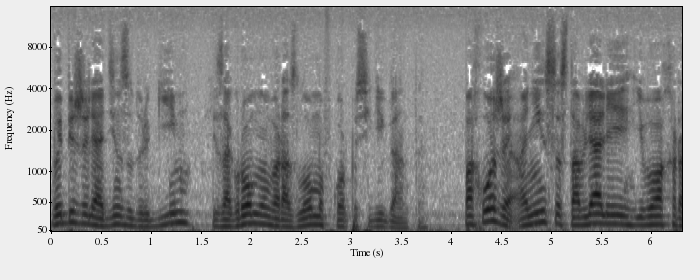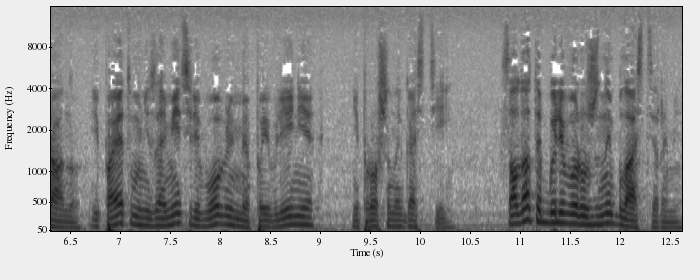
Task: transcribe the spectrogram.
выбежали один за другим из огромного разлома в корпусе гиганта. Похоже, они составляли его охрану и поэтому не заметили вовремя появления непрошенных гостей. Солдаты были вооружены бластерами.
